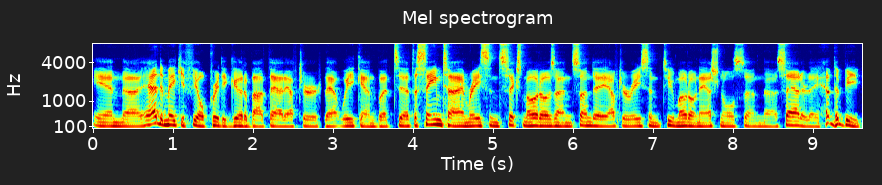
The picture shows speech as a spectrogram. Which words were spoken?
and uh, it had to make you feel pretty good about that after that weekend. But at the same time, racing six motos on Sunday after racing two moto nationals on uh, Saturday had to be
